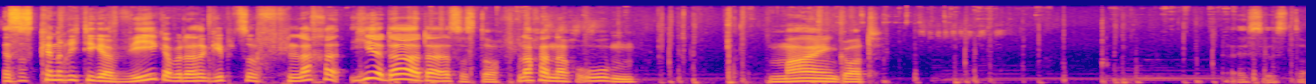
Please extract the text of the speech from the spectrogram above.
Es ist kein richtiger Weg, aber da gibt es so flache... Hier, da, da ist es doch. Flacher nach oben. Mein Gott. Da ist es doch.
